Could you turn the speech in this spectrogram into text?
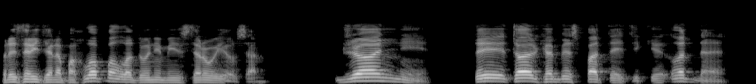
Презрительно похлопал ладони мистер Уилсон. Джонни, ты только без патетики, ладно?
